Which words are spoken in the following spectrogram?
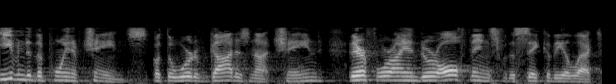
even to the point of chains. But the word of God is not chained. Therefore I endure all things for the sake of the elect,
